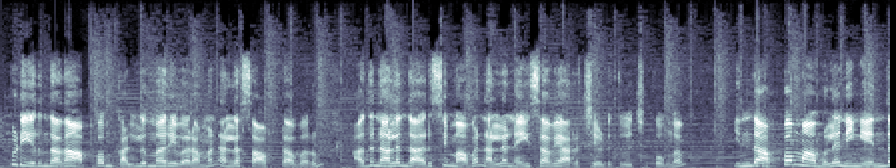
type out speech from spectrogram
இப்படி இருந்தால் தான் அப்பம் கல் மாதிரி வராமல் நல்லா சாஃப்டாக வரும். அதனால இந்த அரிசி மாவை நல்லா நெய்ஸாகவே அரைச்சி எடுத்து வச்சுக்கோங்க. இந்த அப்பம் மாவில் நீங்கள் எந்த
